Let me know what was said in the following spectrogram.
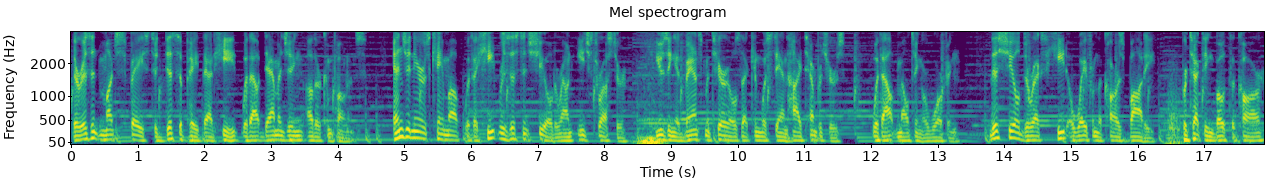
there isn't much space to dissipate that heat without damaging other components. Engineers came up with a heat-resistant shield around each thruster, using advanced materials that can withstand high temperatures without melting or warping. This shield directs heat away from the car's body, protecting both the car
